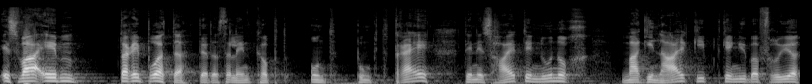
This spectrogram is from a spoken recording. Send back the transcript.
Es war eben der Reporter, der das Talent gehabt und Punkt 3, den es heute nur noch marginal gibt gegenüber früher,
